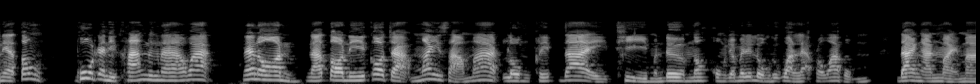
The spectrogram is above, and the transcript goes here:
เนี่ยต้องพูดกันอีกครั้งหนึ่งนะว่า แน่นอนนะตอนนี้ก็จะไม่สามารถลงคลิปได้ถี่เหมือนเดิมเนาะคงจะไม่ได้ลงทุกวันแล้ว เพราะว่าผมได้งานใหม่มา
